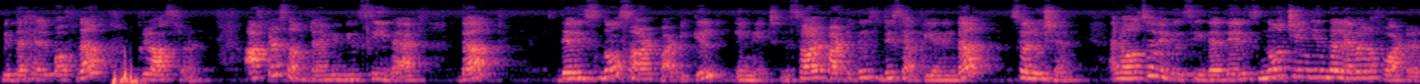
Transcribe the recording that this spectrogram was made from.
with the help of the glass rod. After some time we will see that the there is no salt particle in it. The salt particles disappear in the solution. And also we will see that there is no change in the level of water.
